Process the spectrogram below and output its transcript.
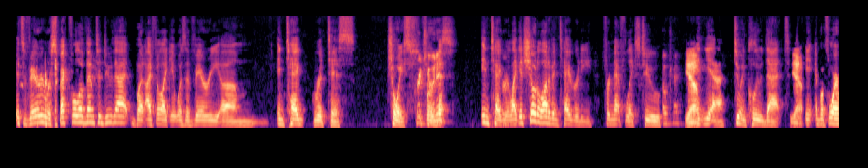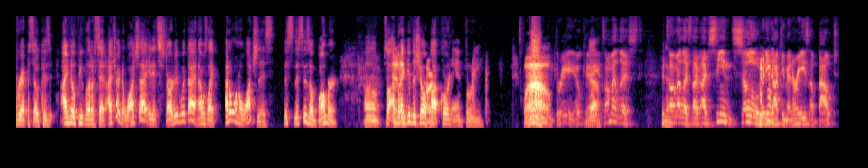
It's very respectful of them to do that, but I feel like it was a very um integritous choice. for Net- Gratuitous. Integri like it showed a lot of integrity for Netflix to Okay. Yeah. in- yeah, to include that Yeah. i- before every episode cuz I know people that have said I tried to watch that and it started with that and I was like I don't want to watch this. This this is a bummer. Um, so, Yeah, but I give the show a popcorn and three. Wow. Three. Okay. Yeah. It's on my list. It's on my list. I've, I've seen so many documentaries about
